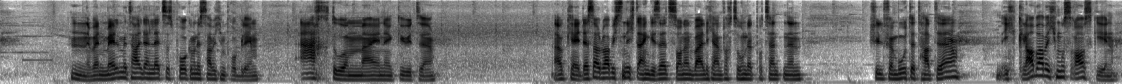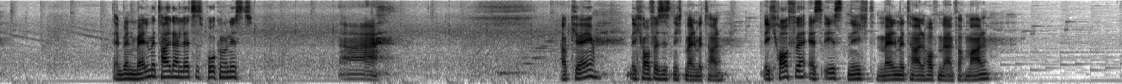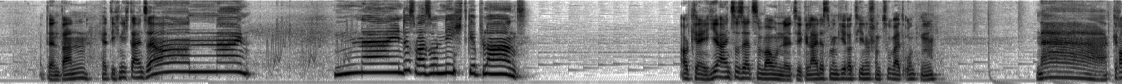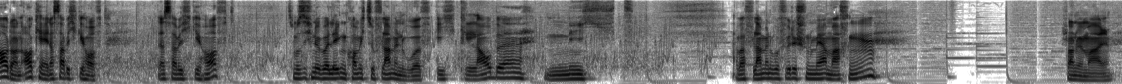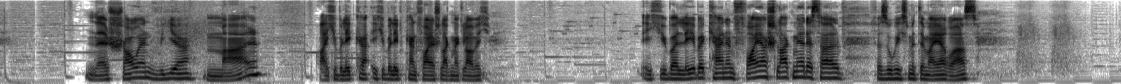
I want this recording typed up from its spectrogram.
Hm, wenn Melmetall dein letztes Pokémon ist, habe ich ein Problem. Ach du meine Güte. Okay, deshalb habe ich es nicht eingesetzt, sondern weil ich einfach zu 100% einen Schild vermutet hatte. Ich glaube aber, ich muss rausgehen. Denn wenn Melmetall dein letztes Pokémon ist... Ah. Okay, ich hoffe, es ist nicht Melmetall. Ich hoffe, es ist nicht Melmetall, hoffen wir einfach mal. Denn dann hätte ich nicht eins... Oh nein! Nein, das war so nicht geplant. Okay, hier einzusetzen war unnötig. Leider ist mein Giratino schon zu weit unten. Na, Graudon. Okay, das habe ich gehofft. Das habe ich gehofft. Jetzt muss ich nur überlegen, komme ich zu Flammenwurf? Ich glaube nicht. Aber Flammenwurf würde schon mehr machen. Schauen wir mal. Na, schauen wir mal. Oh, ich überlebe ich überlebe keinen Feuerschlag mehr, glaube ich. Ich überlebe keinen Feuerschlag mehr, deshalb versuche ich es mit dem Aeroas.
